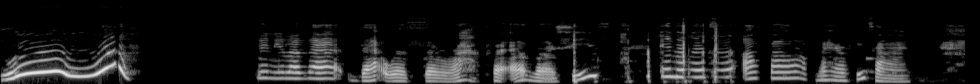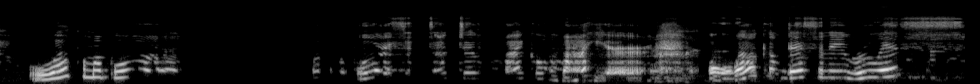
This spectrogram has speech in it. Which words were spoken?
Woo! Didn't you love that? That was the rock Forever. She's in Atlanta also. Met her a few times. Welcome aboard. Welcome aboard, Seductive Michael Meyer. Welcome, Destiny Ruiz.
